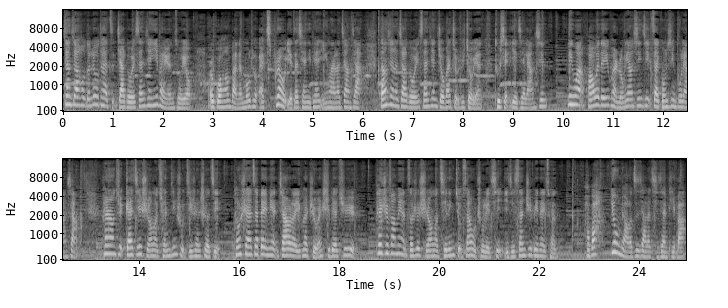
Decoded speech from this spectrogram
降价后的六太子价格为三千一百元左右，而国行版的 Moto X Pro 也在前几天迎来了降价，当前的价格为三千九百九十九元，凸显业界良心。另外，华为的一款荣耀新机在工信部亮相，看上去该机使用了全金属机身设计，同时还在背面加入了一块指纹识别区域。配置方面，则是使用了麒麟九三五处理器以及三 GB 内存。好吧，又秒了自家的旗舰 P 八。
